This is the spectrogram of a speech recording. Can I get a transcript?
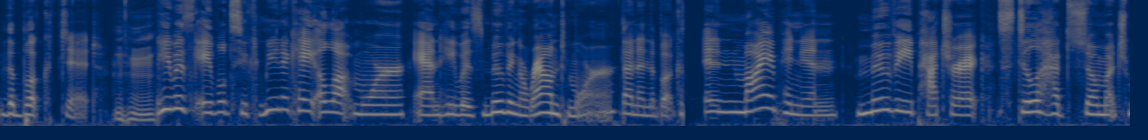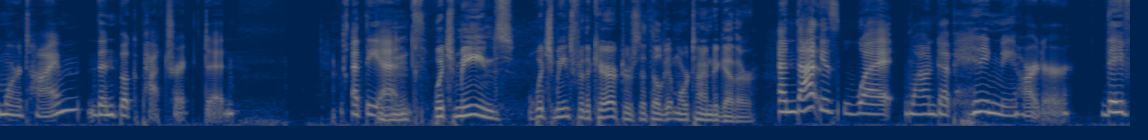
the book did. Mm-hmm. He was able to communicate a lot more and he was moving around more than in the book. In my opinion, movie Patrick still had so much more time than book Patrick did at the end. Which means, which means for the characters that they'll get more time together. And that is what wound up hitting me harder. They've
